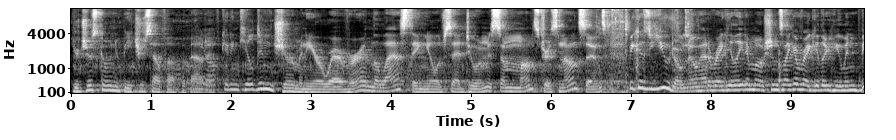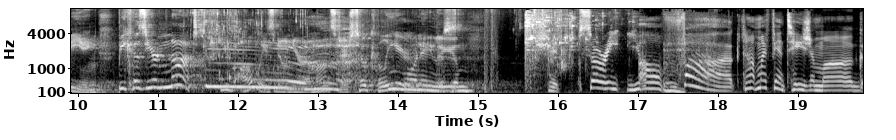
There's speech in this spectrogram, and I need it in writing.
You're just going to beat yourself up about it. Getting killed in Germany or wherever, and the last thing you'll have said to him is some monstrous nonsense because you don't know how to regulate emotions like a regular human being. Because you're not. You've always known you're a monster so clearly. Morning, This is- Liam. Shit. Sorry, you. Oh, fuck. Not my Fantasia mug.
